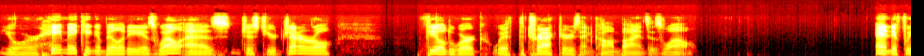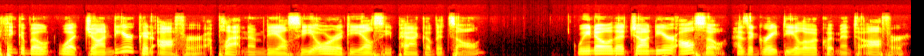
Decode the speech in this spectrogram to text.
your haymaking ability as well as just your general field work with the tractors and combines as well. And if we think about what John Deere could offer a Platinum DLC or a DLC pack of its own, we know that John Deere also has a great deal of equipment to offer.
